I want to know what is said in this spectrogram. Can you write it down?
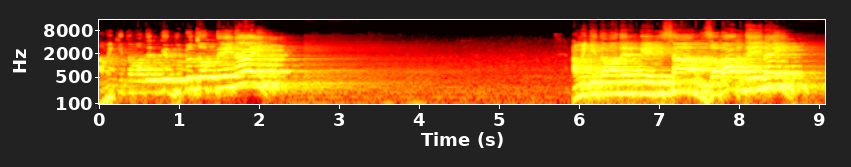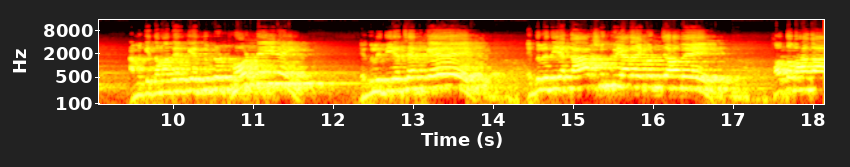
আমি কি তোমাদেরকে দুটো চোখ দেই নাই? আমি কি তোমাদেরকে লিসান, জবান দেই নাই? আমি কি তোমাদেরকে দুটো ঠোঁট দেই নাই? এগুলি দিয়েছেন কে? এগুলি দিয়ে কার শুক্রিয়া আদায় করতে হবে? হতভাগা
